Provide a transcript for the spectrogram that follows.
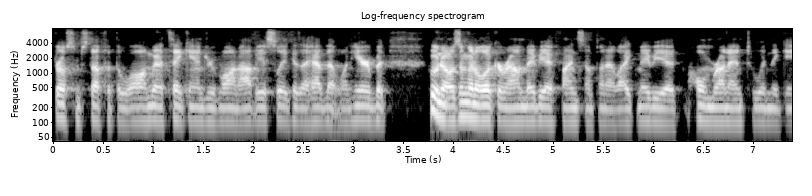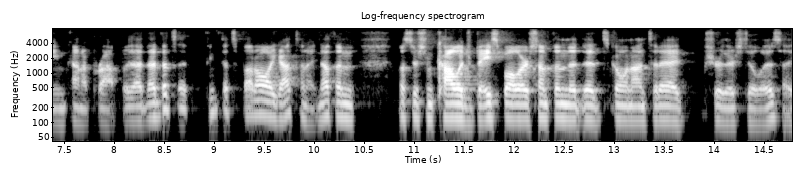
throw some stuff at the wall. I'm going to take Andrew Vaughn, obviously, because I have that one here. But who knows? I'm going to look around. Maybe I find something I like. Maybe a home run in to win the game kind of prop. But that, that, that's I think that's about all I got tonight. Nothing unless there's some college baseball or something that, that's going on today. I'm sure there still is. I,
